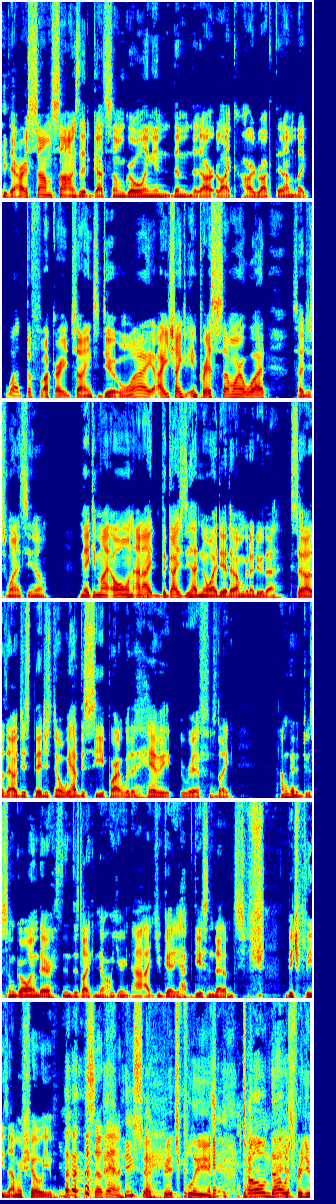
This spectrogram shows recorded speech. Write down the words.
there are some songs that got some growling in them that are like hard rock that I'm like, what the fuck are you trying to do? Why are you trying to impress someone or what? So I just wanted to, you know, make it my own. And I, the guys had no idea that I'm gonna do that. So I was, I was just, they just know we have the C part with a heavy riff. It's like, I'm gonna do some growling there. And it's like, no, you're not. You gotta have this and that. I'm just, bitch, please, I'm gonna show you. so then. He said, "Bitch, please." Tone, that was for you,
